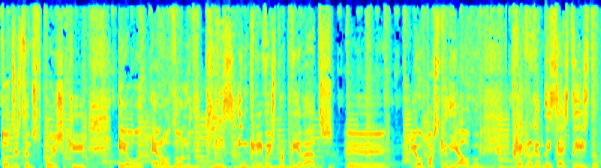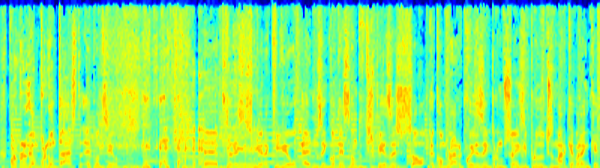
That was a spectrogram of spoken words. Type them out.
todos estes anos depois, que ele era o dono de 15 incríveis propriedades. Uh, eu aposto que o diálogo Porquê é que nunca me disseste isto? Porque nunca me perguntaste? Aconteceu. uh, portanto, esta senhora que viveu anos em contenção de despesas só a comprar coisas em promoções e produtos de marca branca,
